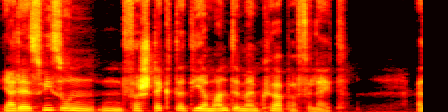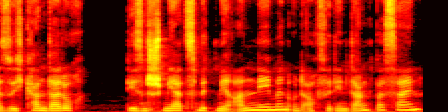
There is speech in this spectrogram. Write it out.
ja, der ist wie so ein, ein versteckter Diamant in meinem Körper vielleicht. Also ich kann dadurch diesen Schmerz mit mir annehmen und auch für den dankbar sein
